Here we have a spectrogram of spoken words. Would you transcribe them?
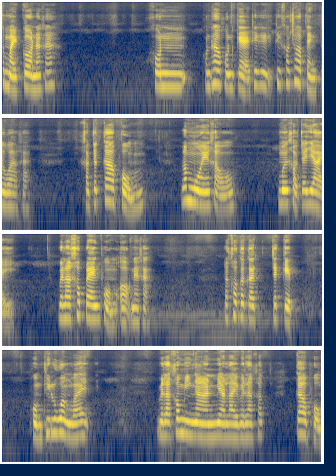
สมัยก่อนนะคะ คนคนเฒ่าคนแก่ที่ที่เขาชอบแต่งตัวค่ะ เขาจะก้าวผม แล้วมวยเขามวยเขาจะใหญ่ เวลาเขาแปลงผมออกเนี่ยค่ะ แล้วเขาก็จะเก็บ ผมที่ร่วงไว้ เวลาเขามีงานมีอะไร เวลาเขาก้าวผม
